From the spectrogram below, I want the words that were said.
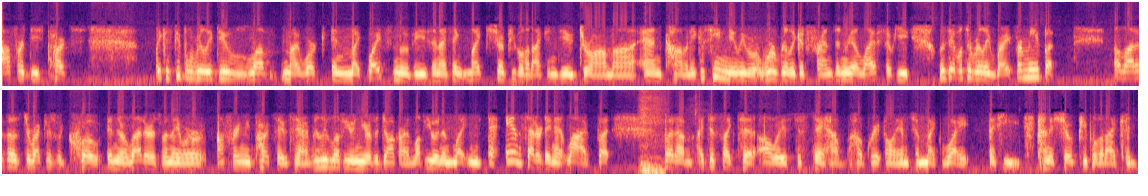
offered these parts because people really do love my work in Mike White's movies, and I think Mike showed people that I can do drama and comedy because he knew we were, we're really good friends in real life, so he was able to really write for me. But a lot of those directors would quote in their letters when they were offering me parts. They would say, "I really love you in Year of the Dog," or "I love you in Enlightened," and Saturday Night Live. But but um, I just like to always just say how how grateful I am to Mike White that he kind of showed people that I could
